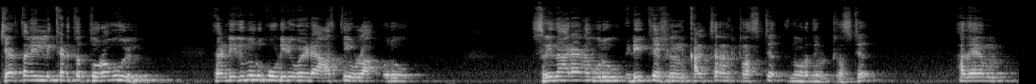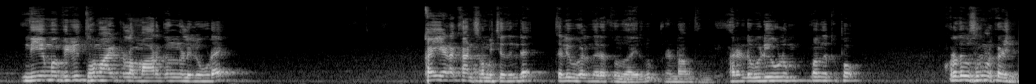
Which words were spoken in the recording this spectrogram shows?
ചേർത്തലയിൽ ചേർത്തലയിലേക്കടുത്ത തുറവൂരിൽ ഏതാണ്ട് ഇരുന്നൂറ് കോടി രൂപയുടെ ആസ്തിയുള്ള ഒരു Sreenarayana Guru educational cultural trust എന്ന് പറഞ്ഞൊരു ട്രസ്റ്റ് അദ്ദേഹം നിയമവിരുദ്ധമായിട്ടുള്ള മാർഗങ്ങളിലൂടെ കൈയടക്കാൻ ശ്രമിച്ചതിന്റെ തെളിവുകൾ നിരത്തുന്നതായിരുന്നു രണ്ടാമത്തെ വീഡിയോ ആ രണ്ട് വീഡിയോകളും വന്നിട്ടിപ്പോൾ കുറേ ദിവസങ്ങൾ കഴിഞ്ഞു.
